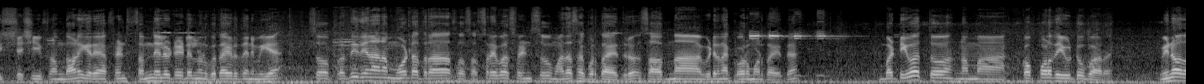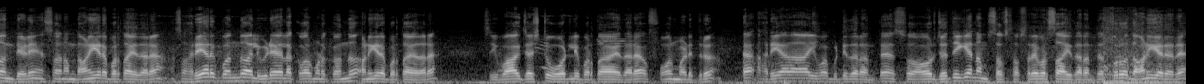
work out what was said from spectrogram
this Shashi from Davanagere. Friends ತಮ್ಮನೆಲ್ಲೂ ಟೈಟಲ್ ನೋಡಿ ಗೊತ್ತಾಗಿರುತ್ತೆ ನಿಮಗೆ. ಸೊ ಪ್ರತಿದಿನ ನಮ್ಮ ಮೋಟ್ ಹತ್ರ ಸೊ ಸಬ್ಸ್ಕ್ರೈಬರ್ಸ್ ಫ್ರೆಂಡ್ಸು ಬರ್ತಾ ಇದ್ರು. ಸೊ ಅದನ್ನ ವಿಡಿಯೋನ ಕವರ್ ಮಾಡ್ತಾ ಇದ್ದೆ. ಬಟ್ ಇವತ್ತು ನಮ್ಮ ಕೊಪ್ಪಳದ ಯೂಟ್ಯೂಬರ್ ವಿನೋದ್ ಅಂತೇಳಿ ಸೊ ನಮ್ಮ ದಾವಣಗೆರೆ ಬರ್ತಾ ಇದ್ದಾರೆ. ಸೊ ಹರಿಹರಕ್ಕೆ ಬಂದು ಅಲ್ಲಿ ವಿಡಿಯೋ ಎಲ್ಲ ಕವರ್ ಮಾಡ್ಕೊಂಡು ದಾವಣಗೆರೆ ಬರ್ತಾ ಇದ್ದಾರೆ. ಸೊ ಇವಾಗ ಜಸ್ಟ್ ಹೋಟ್ಲಿಗೆ ಬರ್ತಾ ಇದ್ದಾರೆ ಫೋನ್ ಮಾಡಿದ್ರು. ಹರಿಹರ ಇವಾಗ ಬಿಟ್ಟಿದ್ದಾರಂತೆ ಸೊ ಅವ್ರ ಜೊತೆಗೆ ನಮ್ಮ ಸಬ್ ಸಬ್ಸ್ಕ್ರೈಬರ್ಸ್ ಆಗಿದ್ದಾರಂತೆ ಪೂರ್ವ ದಾವಣಗೆರೆ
